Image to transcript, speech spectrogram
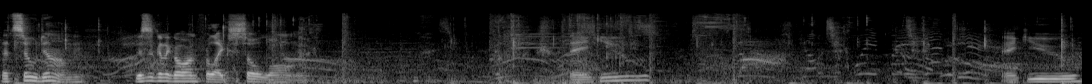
That's so dumb. This is gonna go on for like so long. Thank you. Thank you.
